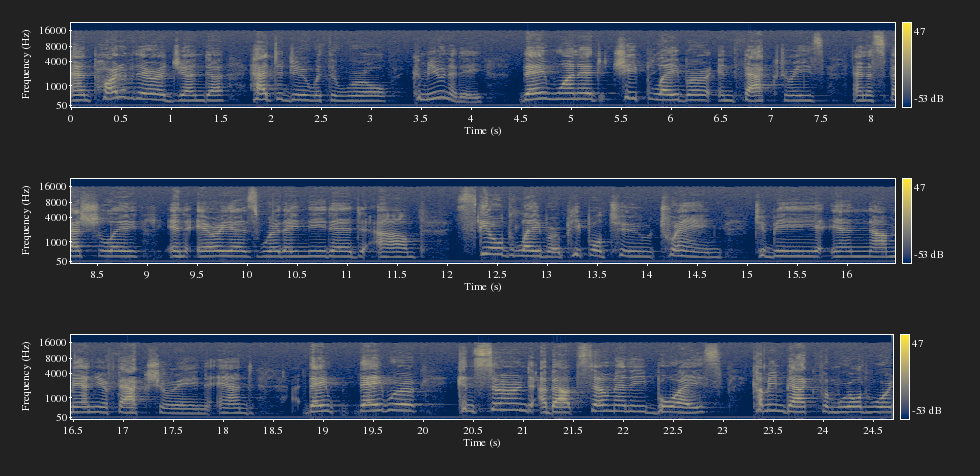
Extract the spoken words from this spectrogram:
And part of their agenda had to do with the rural community. They wanted cheap labor in factories and especially in areas where they needed um, skilled labor, people to train, to be in uh, manufacturing. And they, they were concerned about so many boys coming back from World War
